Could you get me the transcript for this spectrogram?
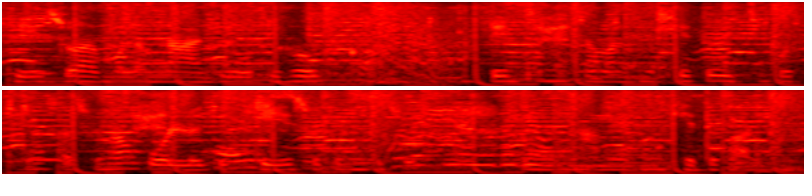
খেয়েছো আর বললাম, না, আগে ওটি হোক। টেনশন হচ্ছে আমার খেতেও ইচ্ছে করছে না, শাশুড়িমাও বলল যে খেয়েছো তুমি কিছু। আমি এখন খেতে পারব না।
